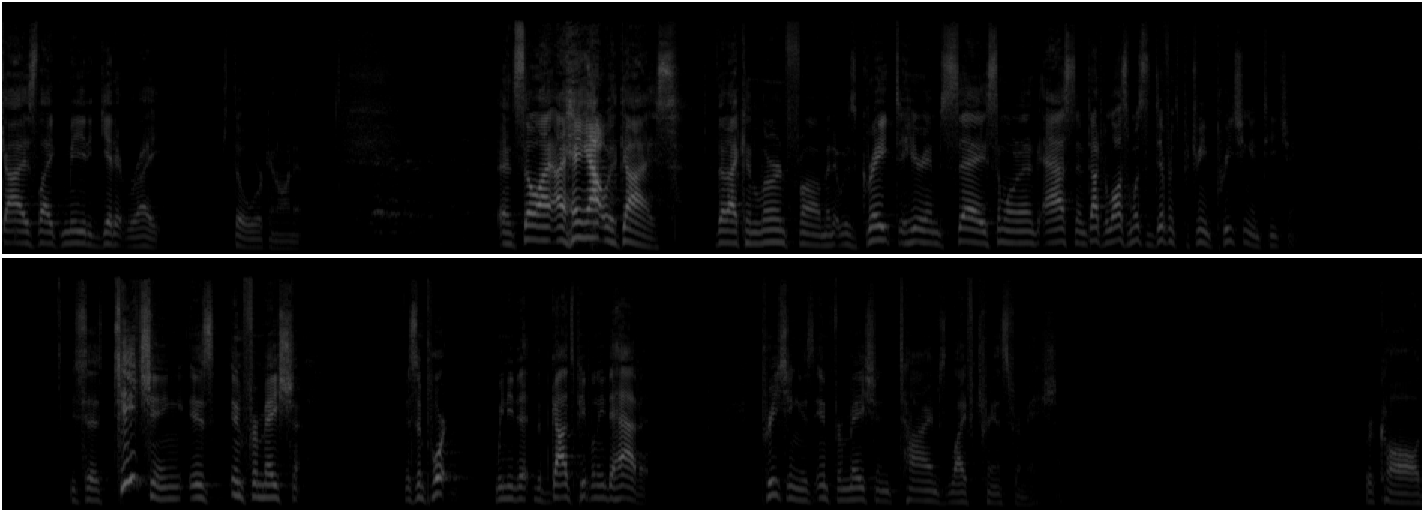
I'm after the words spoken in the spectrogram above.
guys like me to get it right. Still working on it. and so I, I hang out with guys that I can learn from. And it was great to hear him say, someone asked him, Dr. Lawson, what's the difference between preaching and teaching? He says, teaching is information. It's important. We need it, God's people need to have it. Preaching is information times life transformation. We're called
